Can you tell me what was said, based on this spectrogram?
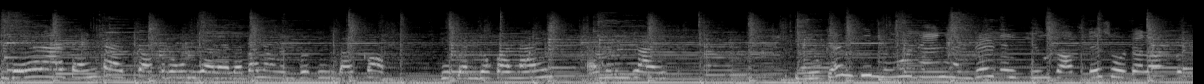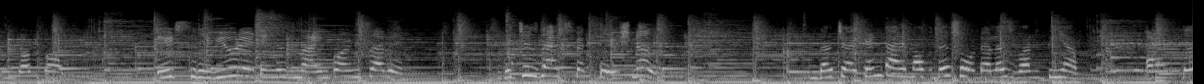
There are 10 types of rooms available on booking.com. You can book online and enjoy it. You can see more than 100 reviews of this hotel on booking.com. Its review rating is the. The check-in time of this hotel is 1 p.m. and the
